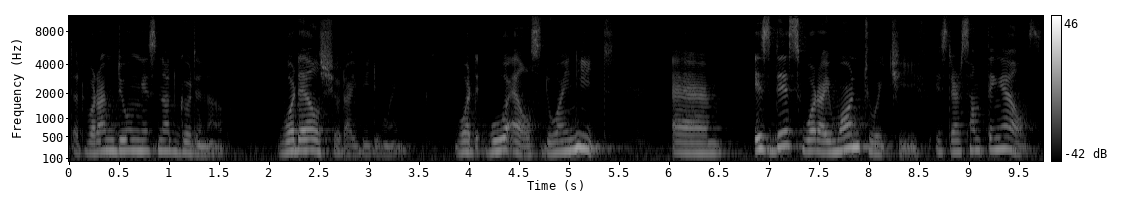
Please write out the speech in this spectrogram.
that what I'm doing is not good enough, what else should I be doing? What, who else do I need? Um, is this what I want to achieve? Is there something else?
